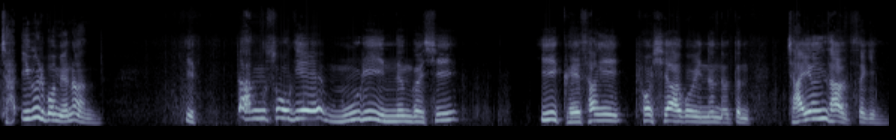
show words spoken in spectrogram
자, 이걸 보면은 이 땅 속에 물이 있는 것이 이 괴상이 표시하고 있는 어떤 자연사적인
